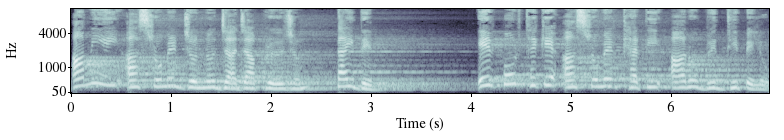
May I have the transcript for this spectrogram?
আমি এই আশ্রমের জন্য যা যা প্রয়োজন, তাই দেব। এরপর থেকে আশ্রমের খ্যাতি আরও বৃদ্ধি পেল।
